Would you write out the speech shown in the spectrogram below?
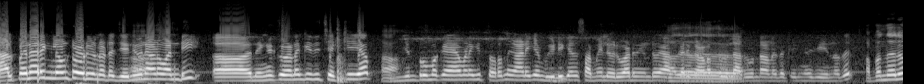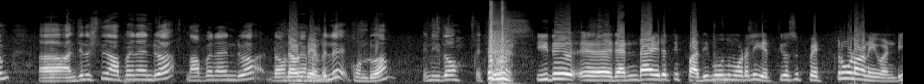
നാല്പതിനായിരം കിലോമീറ്റർ ഓടിയുള്ളൂ ജെന്യൂൻ ആണ് വണ്ടി. നിങ്ങൾക്ക് വേണമെങ്കിൽ ഇത് ചെക്ക് ചെയ്യാം. എഞ്ചിൻ റൂം ഒക്കെ ആവണമെങ്കിൽ തുറന്ന് കാണിക്കാം. വീഡിയോ സമയം ഒരുപാട് നീണ്ടു ആൾക്കാർ കാണത്തില്ല. അതുകൊണ്ടാണ് ഇതൊക്കെ ഇങ്ങനെ ചെയ്യുന്നത്. അപ്പൊ എന്തായാലും അഞ്ച് ലക്ഷത്തി നാൽപ്പതിനായിരം രൂപ നാൽപ്പതിനായിരം രൂപ ഡൗൺ പേയ്മെന്റിൽ കൊണ്ടുപോകാം ഇനി ഇതോ രണ്ടായിരത്തി പതിമൂന്ന് മോഡൽ എത്തിയോസ് പെട്രോൾ ആണ് ഈ വണ്ടി.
